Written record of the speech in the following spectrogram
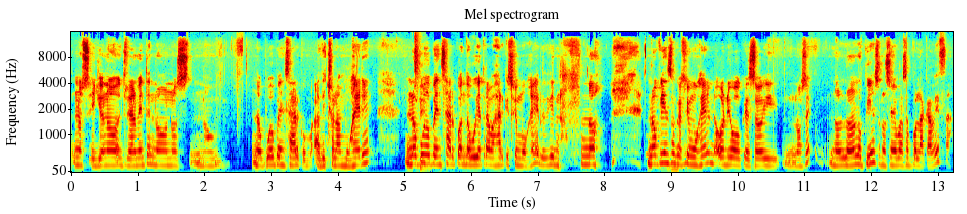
no sé, yo no realmente no, no, no, puedo pensar, como has dicho las mujeres, no puedo pensar cuando voy a trabajar que soy mujer. Es decir, no, no, pienso que soy mujer o, o que soy, no sé, no, no, lo pienso, no se me pasa por la cabeza.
